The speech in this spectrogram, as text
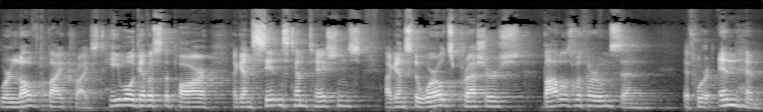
We're loved by Christ. He will give us the power against Satan's temptations, against the world's pressures, battles with our own sin. If we're in Him,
